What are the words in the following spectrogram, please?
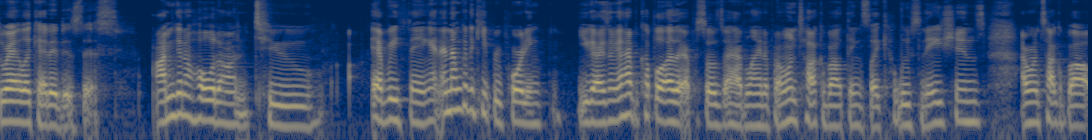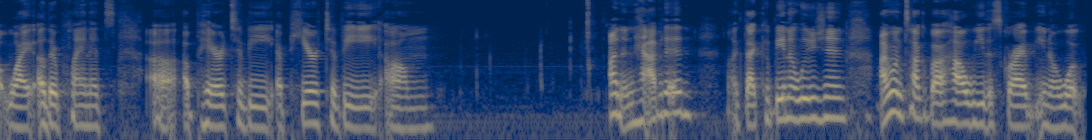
the way i look at it is this. I'm going to hold on to everything. And, and I'm going to keep reporting you guys. I, mean, I have a couple other episodes I have lined up. I want to talk about things like hallucinations. I want to talk about why other planets uh, appear to be appear to be um, uninhabited. Like that could be an illusion. I want to talk about how we describe, you know, what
